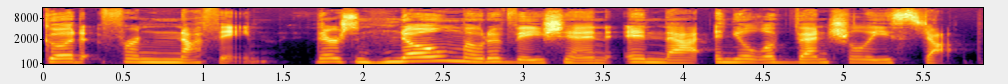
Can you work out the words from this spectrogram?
good for nothing. There's no motivation in that, and you'll eventually stop.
